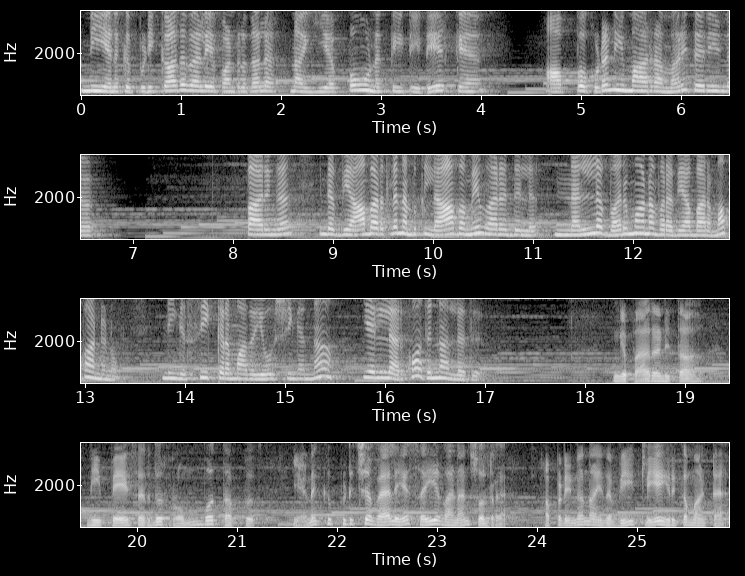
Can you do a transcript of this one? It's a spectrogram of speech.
நீ எனக்கு பிடிக்காத வேலையை பண்ணுறதால நான் எப்போ உன்னை தீட்டிகிட்டே இருக்கேன். அப்ப கூட நீ மாறுற மாதிரி தெரியல. பாருங்க இந்த வியாபாரத்துல நமக்கு லாபமே வரதில்ல நல்ல வருமானம் வர வியாபாரமா பண்ணணும். நீங்க சீக்கிரமா அதை யோசிச்சிங்கன்னா எல்லாருக்கும் அது நல்லது. இங்க பாரு அனிதா நீ பேசுறது ரொம்ப தப்பு. எனக்கு பிடிச்ச வேலையை செய்ய வேணான்னு சொல்ற அப்படின்னா நான் இந்த வீட்லயே இருக்க மாட்டேன்.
